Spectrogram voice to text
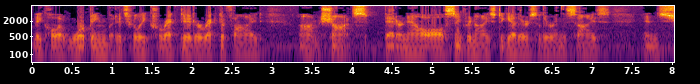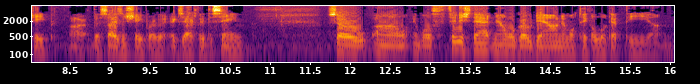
they call it warping, but it's really corrected or rectified um, shots that are now all synchronized together, so they're in the size and shape, uh, the size and shape are the, exactly the same. So uh, and we'll finish that. Now we'll go down and we'll take a look at the, um,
